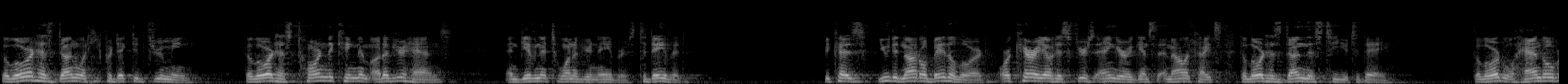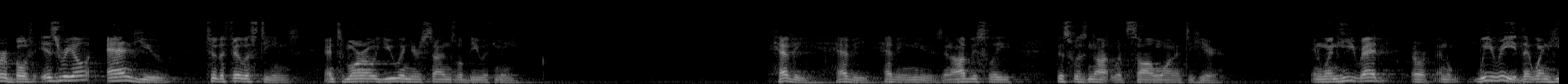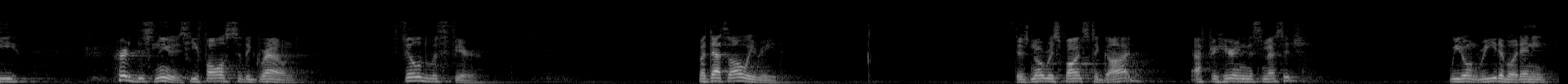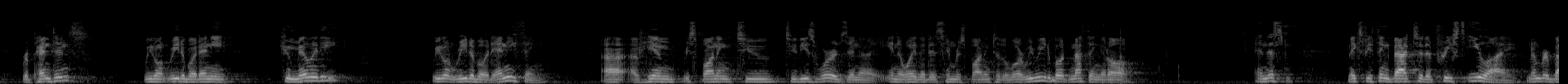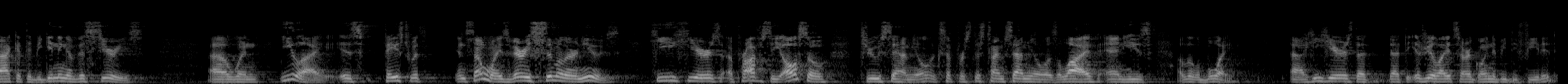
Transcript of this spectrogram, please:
the Lord has done what he predicted through me. The Lord has torn the kingdom out of your hands and given it to one of your neighbors, to David. Because you did not obey the Lord or carry out his fierce anger against the Amalekites, the Lord has done this to you today. The Lord will hand over both Israel and you to the Philistines, and tomorrow you and your sons will be with me. Heavy, heavy, heavy news. And obviously, this was not what Saul wanted to hear. And when he read, or and we read that when he heard this news, he falls to the ground, filled with fear. But that's all we read. There's no response to God after hearing this message. We don't read about any repentance. We don't read about any humility. We don't read about anything uh, of him responding to, to these words in a, in a way that is him responding to the Lord. We read about nothing at all. And this makes me think back to the priest Eli. Remember back at the beginning of this series uh, when Eli is faced with, in some ways, very similar news. He hears a prophecy also through Samuel, except for this time Samuel is alive and he's a little boy. Uh, he hears that, that the Israelites are going to be defeated.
